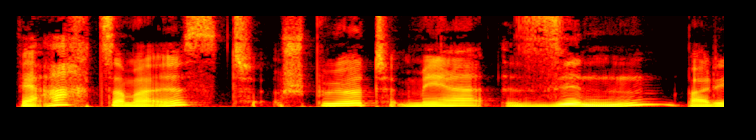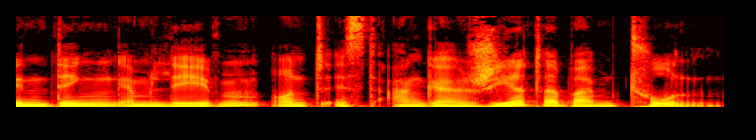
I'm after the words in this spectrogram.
Wer achtsamer ist, spürt mehr Sinn bei den Dingen im Leben und ist engagierter beim Tun.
